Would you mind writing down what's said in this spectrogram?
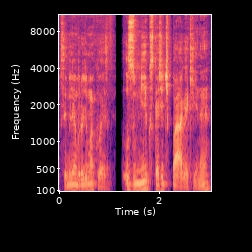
você me lembrou de uma coisa. Os micos que a gente paga aqui, né?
